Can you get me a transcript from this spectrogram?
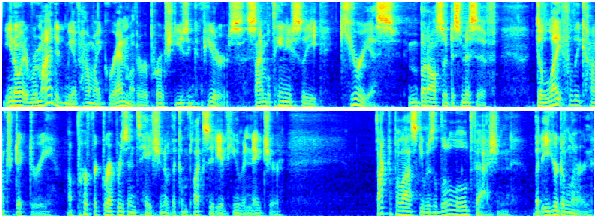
You know, it reminded me of how my grandmother approached using computers, simultaneously curious, but also dismissive, delightfully contradictory, a perfect representation of the complexity of human nature. Dr. Pulaski was a little old fashioned, but eager to learn,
